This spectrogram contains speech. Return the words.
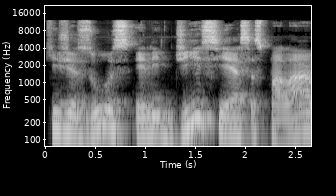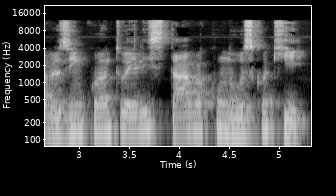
que Jesus ele disse essas palavras enquanto ele estava conosco aqui.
